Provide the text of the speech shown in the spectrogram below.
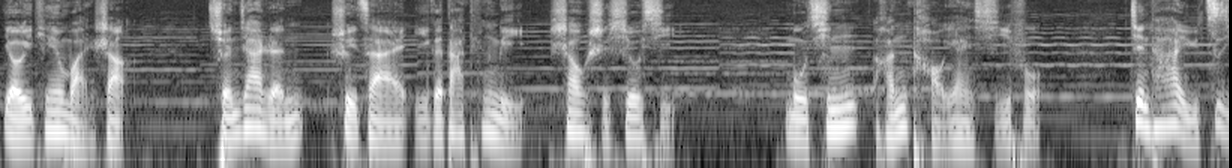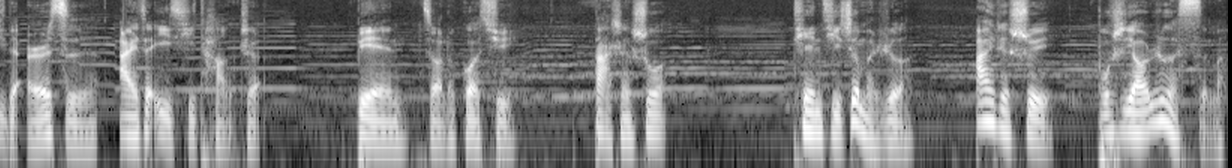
有一天晚上，全家人睡在一个大厅里稍事休息。母亲很讨厌媳妇，见她与自己的儿子挨在一起躺着，便走了过去，大声说：“天气这么热，挨着睡不是要热死吗？”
